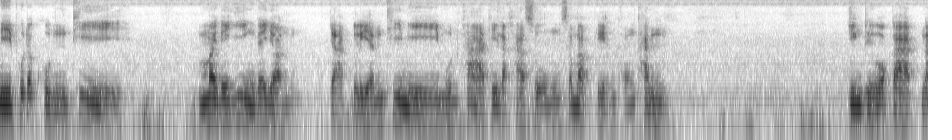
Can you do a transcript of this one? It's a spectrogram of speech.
มีพุทธคุณที่ไม่ได้ยิ่งได้หย่อนจากเหรียญที่มีมูลค่าที่ราคาสูงสำหรับเหรียญของท่าน จึงถือโอกาสน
